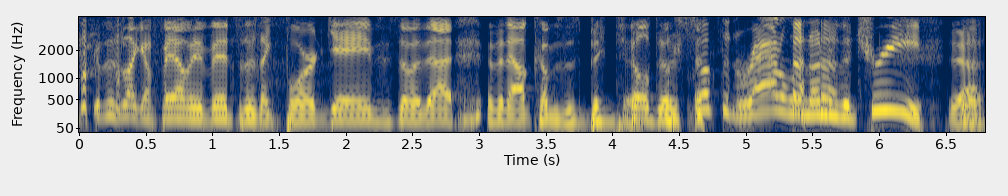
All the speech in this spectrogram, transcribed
because it's like a family event. So there's like board games and stuff like that, and then out comes this big dildo. There's something rattling under the tree. Yeah.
